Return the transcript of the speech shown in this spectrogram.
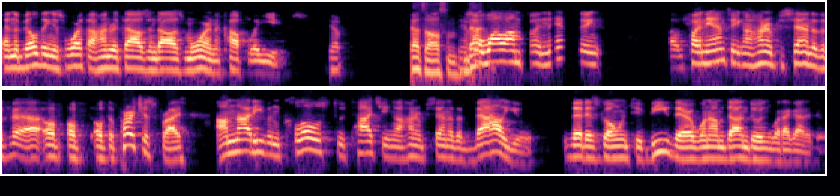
and the building is worth $100,000 more in a couple of years. Yep. That's awesome. So that- while I'm financing uh, financing 100% of the uh, of, of, of the purchase price, I'm not even close to touching 100% of the value that is going to be there when I'm done doing what I got to do.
